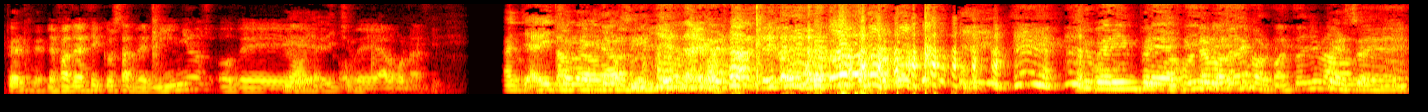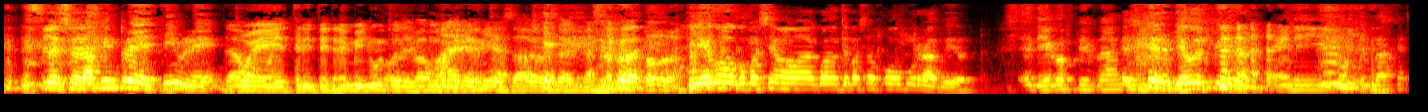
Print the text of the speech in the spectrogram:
Perfecto. Le falta decir cosas de niños o de, No, ya he dicho. o de algo nazi. Ah, Ya he dicho lo de lo los mierda, es Súper impredecible. ¿cuánto llevamos? Personaje impredecible, ¿eh? Pues 33 minutos Joder, llevamos madre de mía. esto, ¿sabes? O sea, casi para todo. Diego, ¿cómo se llama cuando te pasa el juego muy rápido? Diego Speedrun. Diego Speedrun. Any porcentaje.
